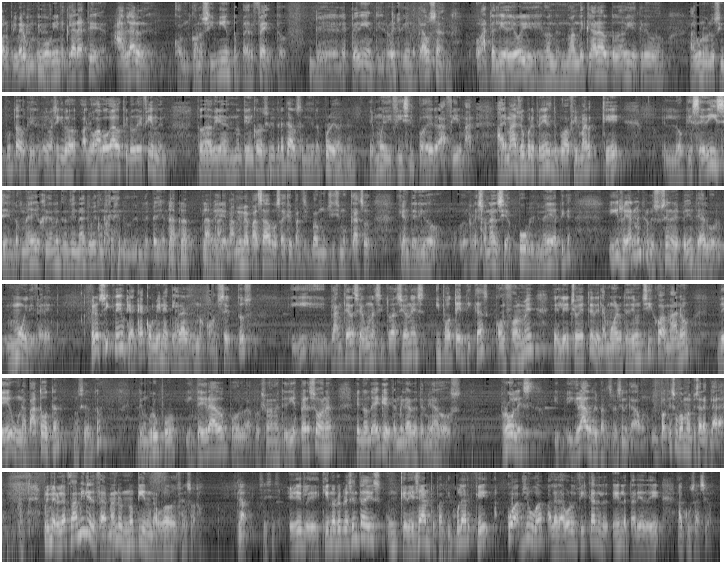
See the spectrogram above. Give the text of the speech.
Bueno, primero, como vos bien aclaraste, hablar con conocimiento perfecto del expediente y de los hechos que hay en la causa, o hasta el día de hoy no han, no han declarado todavía, creo, algunos de los imputados, que así que los, los abogados que lo defienden todavía no tienen conocimiento de la causa ni de la prueba, es muy difícil poder afirmar. Además, yo por experiencia te puedo afirmar que lo que se dice en los medios generalmente no tiene nada que ver con el expediente. Claro, claro, claro. Eh, a mí me ha pasado, vos sabés que he participado en muchísimos casos que han tenido resonancia pública y mediática, y realmente lo que sucede en el expediente es algo muy diferente. Pero sí creo que acá conviene aclarar algunos conceptos y plantearse algunas situaciones hipotéticas conforme el hecho este de la muerte de un chico a mano de una patota, ¿no es cierto? De un grupo integrado por aproximadamente 10 personas, en donde hay que determinar determinados roles y, grados de participación de cada uno. Y por eso vamos a empezar a aclarar. Primero, la familia de Fernando no tiene un abogado defensor. Claro, sí, sí. sí. Él, eh, quien nos representa es un querellante particular que coadyuva a la labor fiscal en la tarea de acusación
